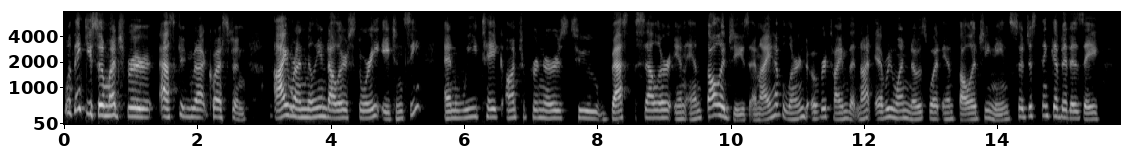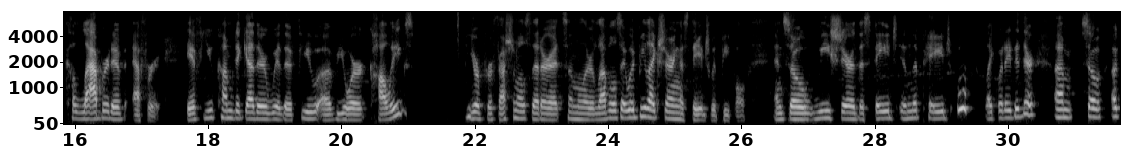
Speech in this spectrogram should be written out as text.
Well, thank you so much for asking that question. I run Million Dollar Story Agency, and we take entrepreneurs to bestseller in anthologies. And I have learned over time that not everyone knows what anthology means. So just think of it as a collaborative effort. If you come together with a few of your colleagues, your professionals that are at similar levels, it would be like sharing a stage with people. And so we share the stage in the page. Ooh, like what I did there. Um, so a,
